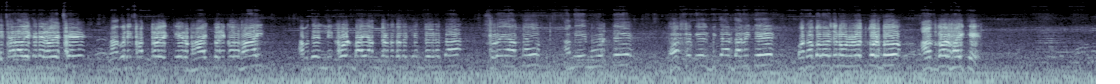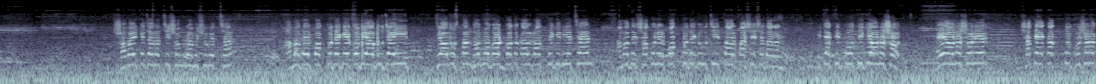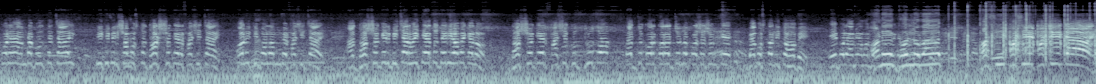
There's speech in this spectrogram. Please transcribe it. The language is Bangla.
এছাড়াও এখানে রয়েছে নাগরিক ছাত্র ঐক্যের ভাই তরিকুল ভাই, আমাদের লিখন ভাই আম জনতা দলের কেন্দ্রীয় নেতা সুরাইয়া আপু। আমি এই মুহূর্তে ধর্ষকের বিচার দাবিতে কথা বলার জন্য অনুরোধ করব আজগর ভাইকে। সবাইকে জানাচ্ছি সংগ্রামী শুভেচ্ছা। আমাদের পক্ষ থেকে কবি আবু জাইদ যে অবস্থান ধর্মঘট গতকাল রাত থেকে নিয়েছেন আমাদের সকলের পক্ষ থেকে উচিত তার পাশে এসে দাঁড়ানো। এটা একটি প্রতীকী অনশন। এই অনশনের সাথে একাত্ম ঘোষণা করে আমরা বলতে চাই পৃথিবীর সমস্ত ধর্ষকের ফাঁসি চাই অনতিবিলম্বে ফাঁসি চাই। আর ধর্ষকের বিচার হইতে এত দেরি হবে কেন? ধর্ষকের ফাঁসি খুব দ্রুত কার্যকর করার জন্য প্রশাসনকে ব্যবস্থা নিতে হবে। এই বলে আমি আমার অনেক ধন্যবাদ। ফাঁসি ফাঁসি ফাঁসি চাই।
